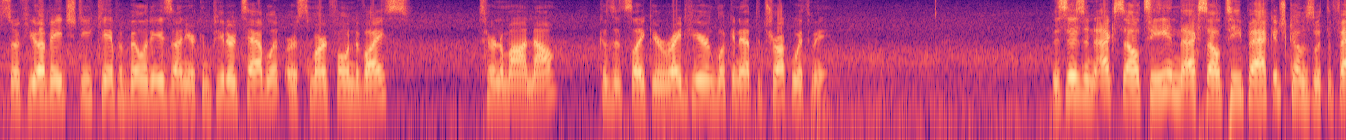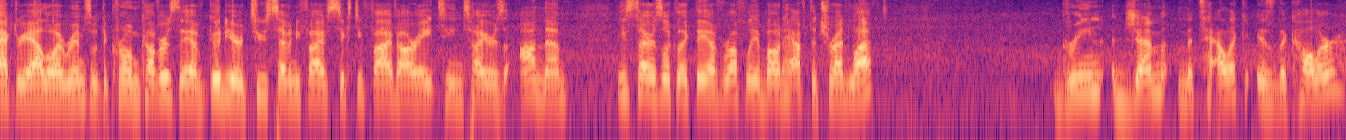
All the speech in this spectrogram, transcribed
So if you have HD capabilities on your computer, tablet, or smartphone device, turn them on now because it's like you're right here looking at the truck with me. This is an XLT and the XLT package comes with the factory alloy rims with the chrome covers. They have Goodyear 275 65 R18 tires on them. These tires look like they have roughly about half the tread left. Green gem metallic is the color.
